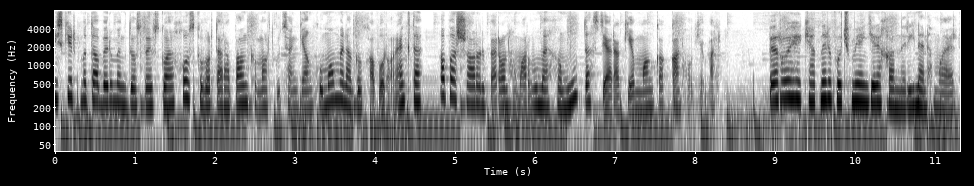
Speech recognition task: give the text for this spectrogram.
Իսկ երբ մտաբերում ենք Դոստոևսկոյի խոսքը, որ տարապանքը մարդկության կյանքում ամենագլխավոր օրենքն է, ապա Շարլ Պերոն համարվում է հմուտ, դաստիարակ եւ մանկական հոգեբան։ Պերոյի հեքիաթները ոչ միայն երեխաներին են հմայել,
